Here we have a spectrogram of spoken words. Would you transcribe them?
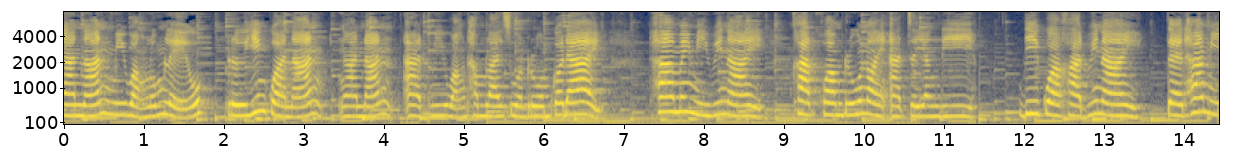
งานนั้นมีหวังล้มเหลว หรือยิ่งกว่านั้น งานนั้นอาจมีหวังทำลายส่วนรวมก็ได้ ถ้าไม่มีวินัย ขาดความรู้หน่อยอาจจะยังดี ดีกว่าขาดวินัย แต่ถ้ามี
